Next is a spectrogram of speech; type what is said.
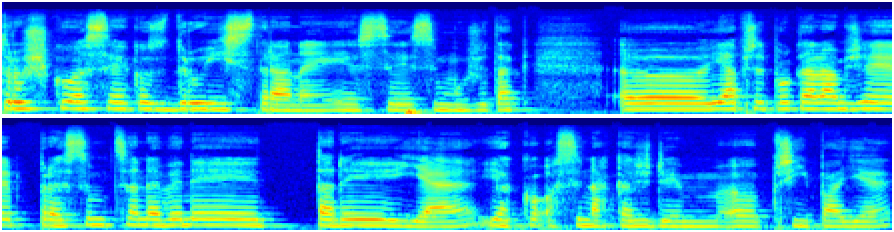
trošku asi jako z druhé strany, jestli, jestli můžu, tak uh, já předpokládám, že presumce neviny tady je, jako asi na každém uh, případě,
